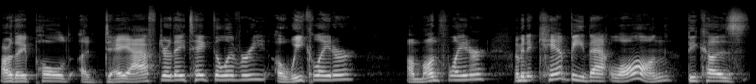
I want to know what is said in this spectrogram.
Are they polled a day after they take delivery, a week later, a month later? I mean, it can't be that long because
